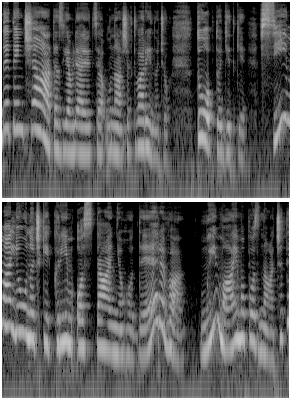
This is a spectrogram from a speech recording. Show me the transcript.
дитинчата з'являються у наших твариночок. Тобто, дітки, всі малюночки, крім останнього дерева, ми маємо позначити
